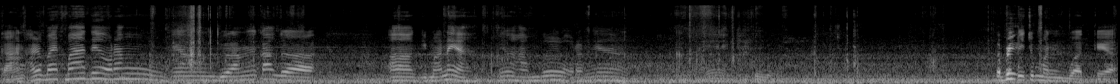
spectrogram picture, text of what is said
kan? Ada banyak banget ya orang yang bilangnya kagak ah, gimana ya? Ya humble orangnya. Kayak gitu. Tapi tapi cuman buat kayak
